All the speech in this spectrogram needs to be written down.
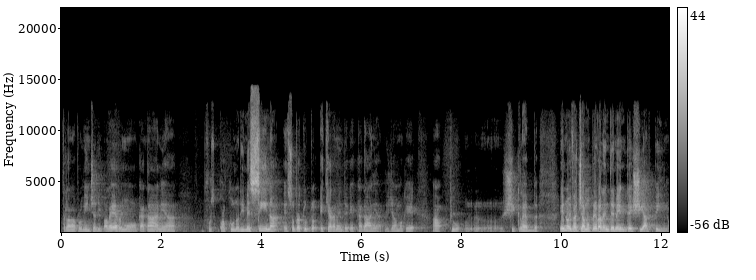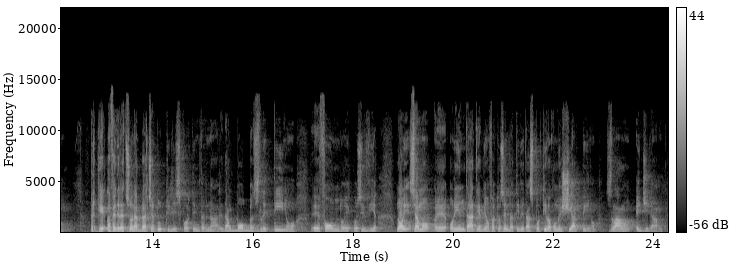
tra la provincia di Palermo, Catania, qualcuno di Messina e soprattutto è chiaramente che Catania diciamo che ha più uh, sci club e noi facciamo prevalentemente sci alpino perché la federazione abbraccia tutti gli sport invernali, dal bob, slettino, eh, fondo e così via. Noi siamo eh, orientati, abbiamo fatto sempre attività sportiva come sci alpino, slalom e gigante,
